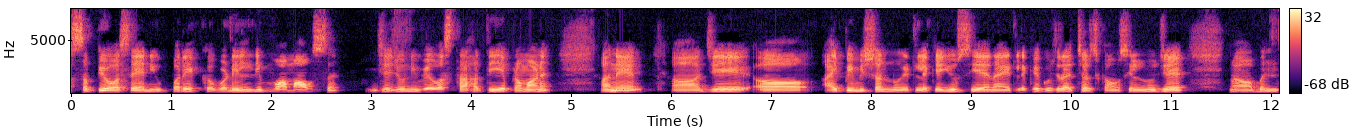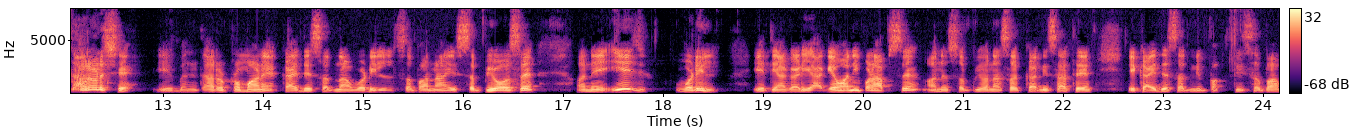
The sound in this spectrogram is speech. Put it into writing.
સભ્યો હશે એની ઉપર એક વડીલ નીમવામાં આવશે. જે જૂની વ્યવસ્થા હતી એ પ્રમાણે. અને જે આઈપી મિશનનું એટલે કે યુસીએનઆઈ એટલે કે ગુજરાત ચર્ચ કાઉન્સિલનું જે બંધારણ છે, એ બંધારણ પ્રમાણે કાયદેસરના વડીલ સભાના એ સભ્યો હશે અને એ જ વડીલ એ ત્યાં આગળ આગેવાની પણ આપશે અને સભ્યોના સહકારની સાથે એ કાયદેસરની ભક્તિ સભા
